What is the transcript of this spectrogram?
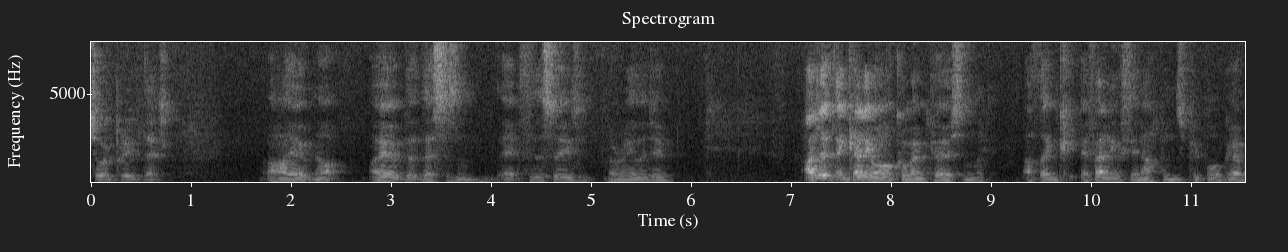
to improve this. I hope not. I hope that this isn't it for the season. I really do. I don't think anyone will come in personally. I think if anything happens, people will go.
